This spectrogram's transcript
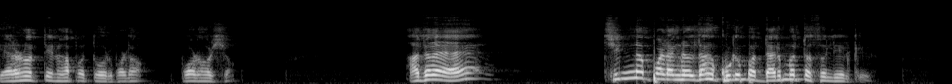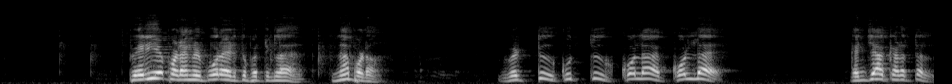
இரநூத்தி நாற்பத்தோரு படம் போன வருஷம். அதில் சின்ன படங்கள் தான் குடும்ப தர்மத்தை சொல்லியிருக்கு. பெரிய படங்கள் பூரா எடுத்து பார்த்தீங்களா என்ன படம்? வெட்டு குத்து கொலை கொல்லை கஞ்சா கடத்தல்.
